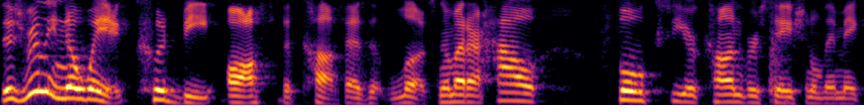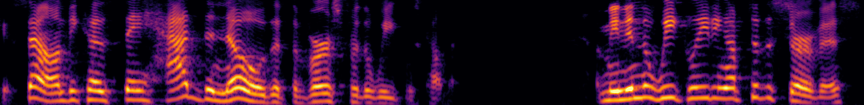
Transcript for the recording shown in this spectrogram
there's really no way it could be off the cuff as it looks, no matter how folksy or conversational they make it sound, because they had to know that the verse for the week was coming. I mean, in the week leading up to the service,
